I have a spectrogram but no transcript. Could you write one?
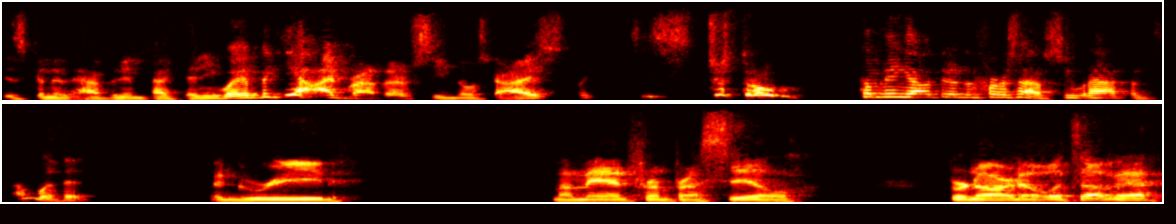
is gonna have an impact anyway. But yeah, I'd rather have seen those guys. Like just, just throw Kuminga out there in the first half, see what happens. I'm with it. Agreed. My man from Brazil. Bernardo, what's up, man?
